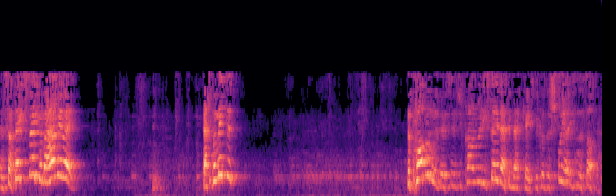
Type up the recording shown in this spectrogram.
and suffix sfeika mahavile. That's permitted. The problem with this is you can't really say that in that case because the shvuya isn't a suffix.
